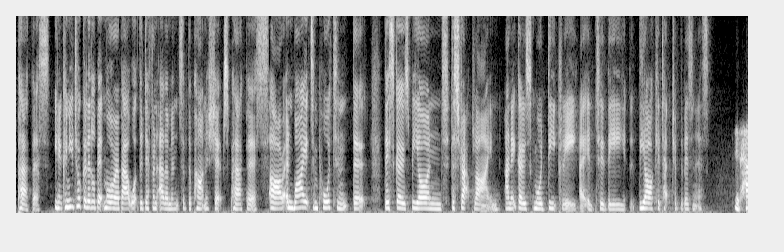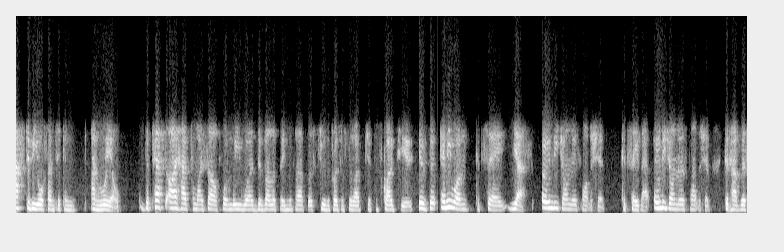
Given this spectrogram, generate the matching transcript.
purpose? You know, can you talk a little bit more about what the different elements of the partnership's purpose are and why it's important that this goes beyond the strapline and it goes more deeply uh, into the the architecture of the business? It has to be authentic and, and real the test I had for myself when we were developing the purpose through the process that I've just described to you is that anyone could say, yes, only John Lewis Partnership could say that. Only John Lewis Partnership could have this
